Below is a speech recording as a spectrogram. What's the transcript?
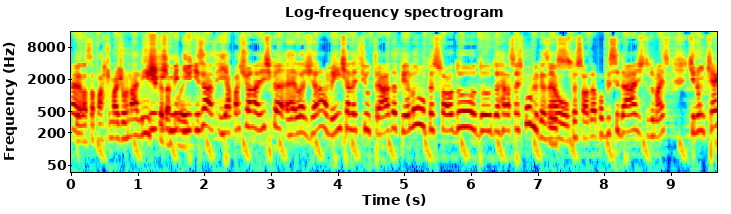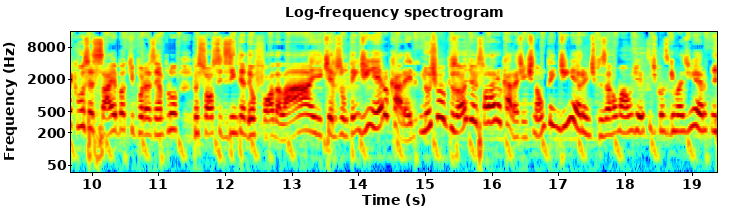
É. Pela essa parte mais jornalística E- da e- coisa. e- exato. E a parte jornalística, ela geralmente ela é filtrada pelo pessoal do, do, do Relações Públicas, né? Isso. O pessoal da publicidade e tudo mais, que não quer que você saiba que, por exemplo, o pessoal se desentendeu foda lá e que eles não têm dinheiro, cara. Ele- no último episódio eles falaram, cara, a gente não tem dinheiro, a gente precisa arrumar um jeito de conseguir mais dinheiro.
